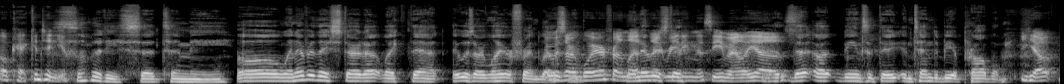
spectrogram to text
Okay, continue. somebody said to me, "Oh, whenever they start out like that, it was our lawyer friend. Last It was our lawyer friend last Whenever night they- reading this email, yes. That uh, means that they intend to be a problem. yep.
